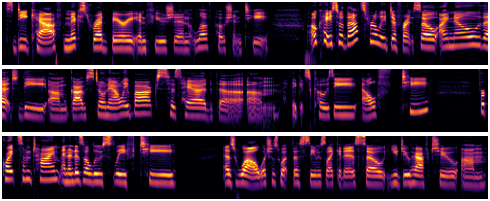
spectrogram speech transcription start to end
It's decaf, mixed red berry infusion, love potion tea. Okay, so that's really different. So I know that the um, Gobstone Alley box has had the, um, I think it's Cozy Elf tea for quite some time, and it is a loose leaf tea as well, which is what this seems like it is. So you do have to um,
